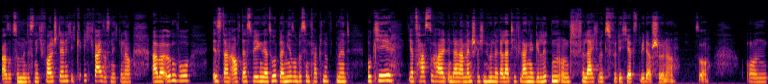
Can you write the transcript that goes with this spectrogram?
Also zumindest nicht vollständig. Ich, ich weiß es nicht genau. Aber irgendwo ist dann auch deswegen der Tod bei mir so ein bisschen verknüpft mit, okay, jetzt hast du halt in deiner menschlichen Hülle relativ lange gelitten und vielleicht wird's für dich jetzt wieder schöner. So. Und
